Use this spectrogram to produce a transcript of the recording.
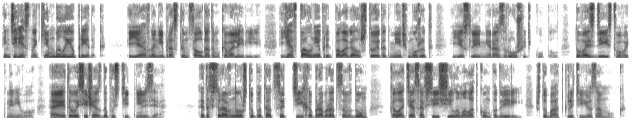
Интересно, кем был ее предок? Явно не простым солдатом кавалерии. Я вполне предполагал, что этот меч может, если не разрушить купол, то воздействовать на него, а этого сейчас допустить нельзя. Это все равно, что пытаться тихо пробраться в дом, колотя со всей силы молотком по двери, чтобы открыть ее замок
